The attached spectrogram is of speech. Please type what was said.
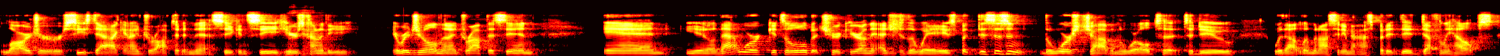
larger sea stack and I dropped it in this. So you can see here's okay. kind of the original, and then I dropped this in. And you know that work gets a little bit trickier on the edges of the waves, but this isn't the worst job in the world to to do without luminosity mask, but it, it definitely helps.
